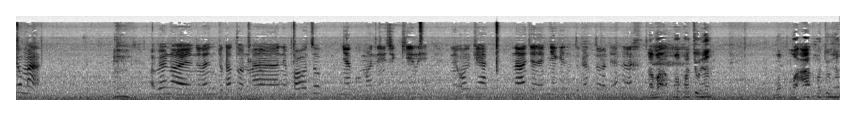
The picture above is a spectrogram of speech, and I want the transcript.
chút mà ở bên này nên anh tụi cá tuần mà nên bao giúp nhà của mình ấy chỉ kia đi nên ôi kia nó chạy như cái tụi cá tuần nhé. Làm mà, Một phát chút hơn một Một áp phá chui ha?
